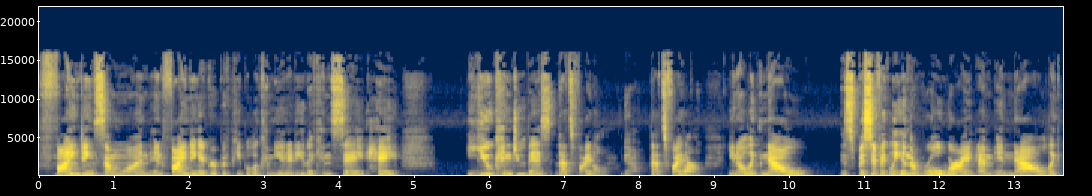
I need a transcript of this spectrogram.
finding someone and finding a group of people, a community that can say, hey, you can do this, that's vital. Yeah. That's vital. Yeah. You know, like now, specifically in the role where I am in now, like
